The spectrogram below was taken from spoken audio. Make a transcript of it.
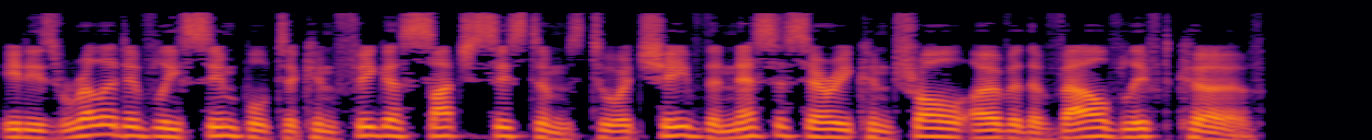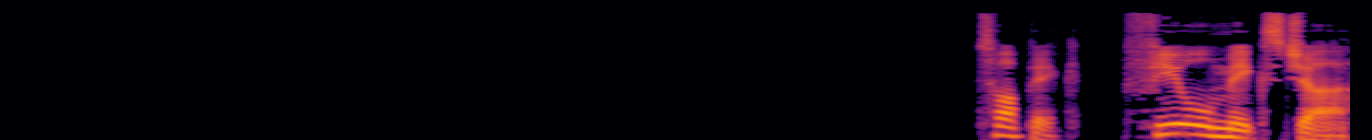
It is relatively simple to configure such systems to achieve the necessary control over the valve lift curve. Fuel mixture.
